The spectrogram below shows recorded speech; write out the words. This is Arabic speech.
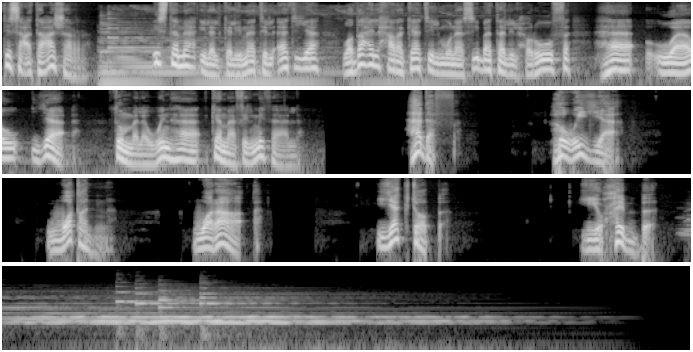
تسعة عشر. استمع إلى الكلمات الآتية وضع الحركات المناسبة للحروف هاء واو ياء ثم لونها كما في المثال. هدف هوية وطن وراء. يكتب يحب.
